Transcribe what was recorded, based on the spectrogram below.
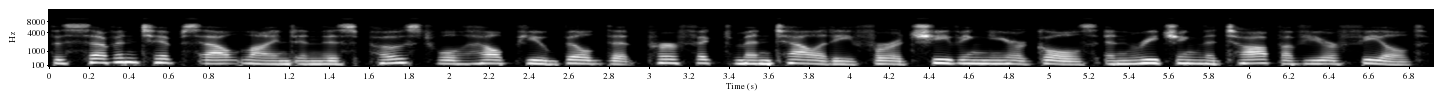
The 7 tips outlined in this post will help you build that perfect mentality for achieving your goals and reaching the top of your field.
